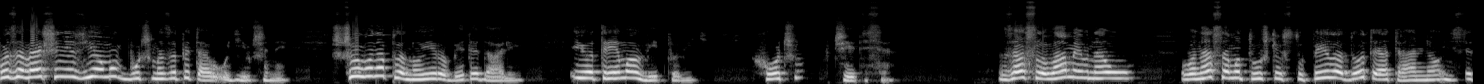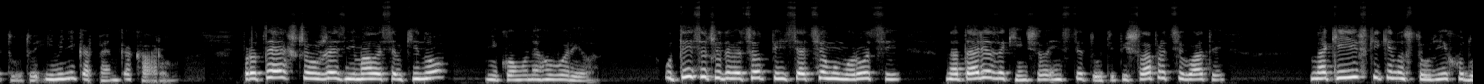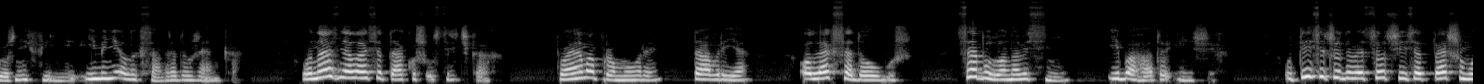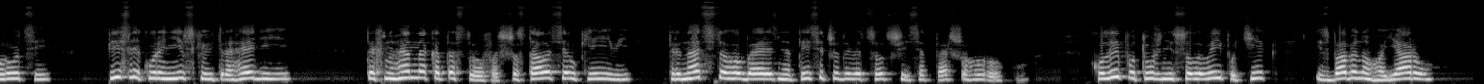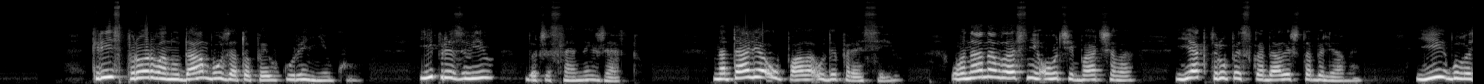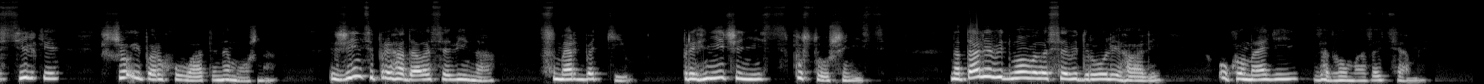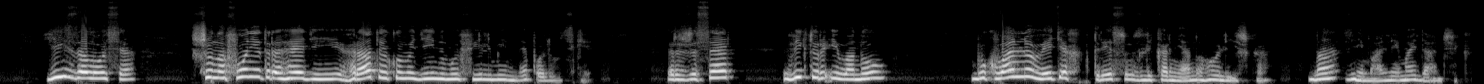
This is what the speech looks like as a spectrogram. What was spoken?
По завершенню зйомок Бучма запитав у дівчини, що вона планує робити далі, і отримав відповідь Хочу вчитися. За словами Наум, вона самотужки вступила до театрального інституту імені Карпенка Карого. Про те, що вже знімалася в кіно, нікому не говорила. У 1957 році Наталя закінчила інститут і пішла працювати на Київській кіностудії художніх фільмів імені Олександра Довженка. Вона знялася також у стрічках Поема про море, Таврія, Олекса Довбуш. Це було навесні і багато інших. У 1961 році, після Куренівської трагедії, техногенна катастрофа, що сталася у Києві 13 березня 1961 року, коли потужний соловий потік із Бабиного Яру крізь прорвану дамбу затопив Куренівку і призвів до численних жертв. Наталя упала у депресію. Вона на власні очі бачила, як трупи складали штабелями. Їх було стільки, що і порахувати не можна. Жінці пригадалася війна, смерть батьків, пригніченість, спустошеність. Наталя відмовилася від ролі Галі у комедії за двома зайцями. Їй здалося, що на фоні трагедії грати у комедійному фільмі не по-людськи. Режисер Віктор Іванов буквально витяг актрису з лікарняного ліжка на знімальний майданчик.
